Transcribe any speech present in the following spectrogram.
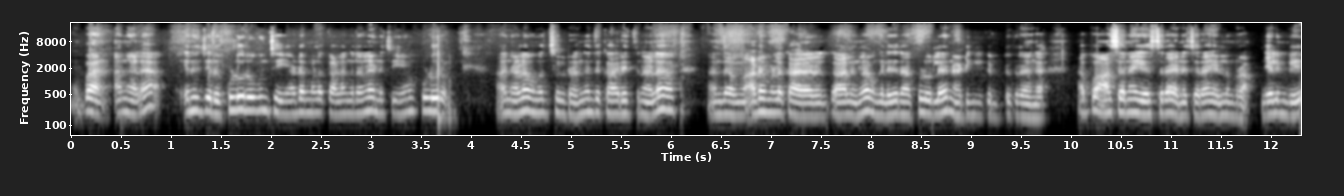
இப்போ அதனால் என்ன செய்யுது குளிரவும் செய்யும். அடமழை காலங்கிறனால என்ன செய்யும்? குளிரும். அதனால் அவங்க சொல்கிறாங்க இந்த காரியத்தினால அந்த அடமலை கா காலங்களில் அவங்க எதிராக குளிரில் நடுங்கிக்கிட்டு இருக்கிறாங்க. அப்போ ஆசனா எஸ்ரா என்ன செய்கிறான் எழும்புறான். எழும்பி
